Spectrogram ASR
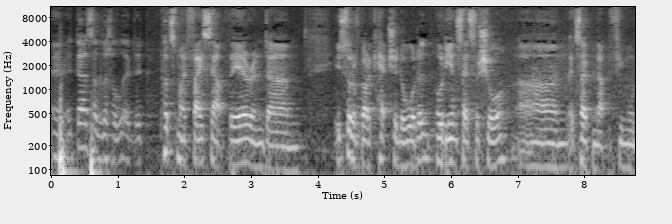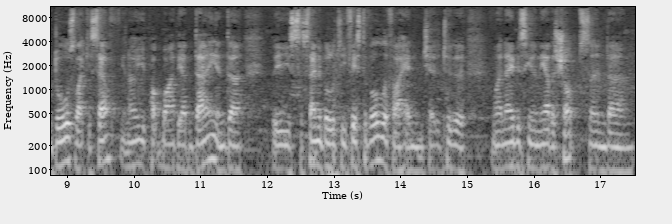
it does a little. It, it puts my face out there, and um, you sort of got a captured audi- audience. That's for sure. Um, it's opened up a few more doors, like yourself. You know, you popped by the other day, and uh, the sustainability festival. If I hadn't chatted to the, my neighbours here in the other shops, and um,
